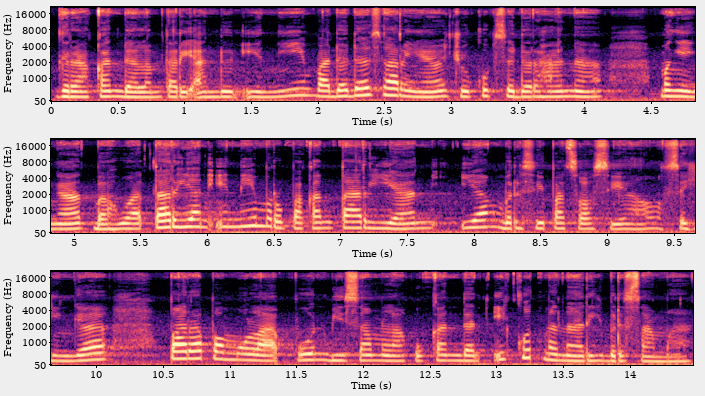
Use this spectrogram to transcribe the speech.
Gerakan dalam tari andun ini pada dasarnya cukup sederhana, mengingat bahwa tarian ini merupakan tarian yang bersifat sosial, sehingga para pemula pun bisa melakukan dan ikut menari bersama.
